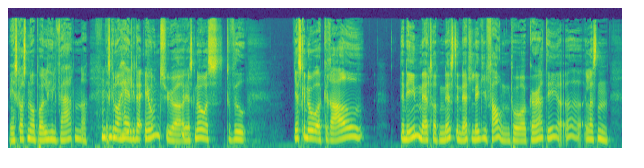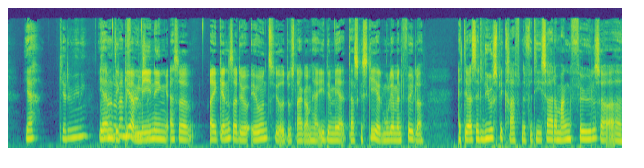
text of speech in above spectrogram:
men jeg skal også nå at bolle hele verden, og jeg skal nå at have alle de der eventyr, og jeg skal nå at, du ved, jeg skal nå at græde den ene nat, og den næste nat ligge i favnen på at gøre det, og, øh, eller sådan, ja, giver det mening? Jamen, det giver følelse? mening. Altså, og igen, så er det jo eventyret, du snakker om her, i det med, at der skal ske alt muligt, og man føler, at det også er livsbekræftende, fordi så er der mange følelser, og,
